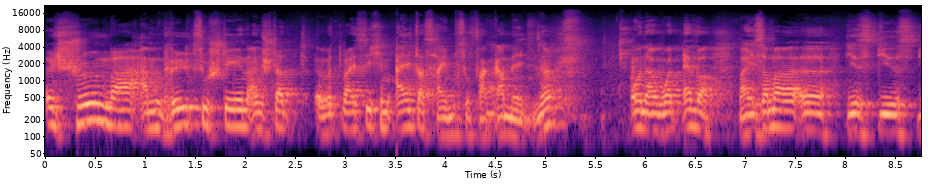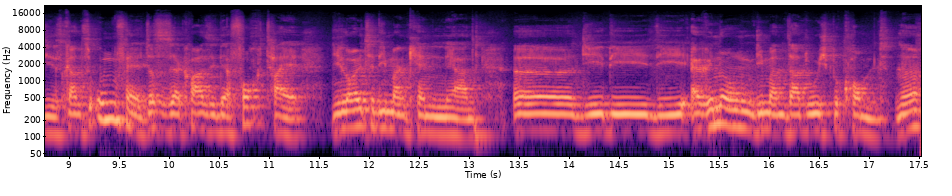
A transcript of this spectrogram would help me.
es schön war, am Grill zu stehen, anstatt, was weiß ich, im Altersheim zu vergammeln. Ne? Oder whatever. Weil ich sag mal, äh, dieses, dieses, dieses ganze Umfeld, das ist ja quasi der Vorteil. Die Leute, die man kennenlernt, äh, die, die, die Erinnerungen, die man dadurch bekommt. Ne?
